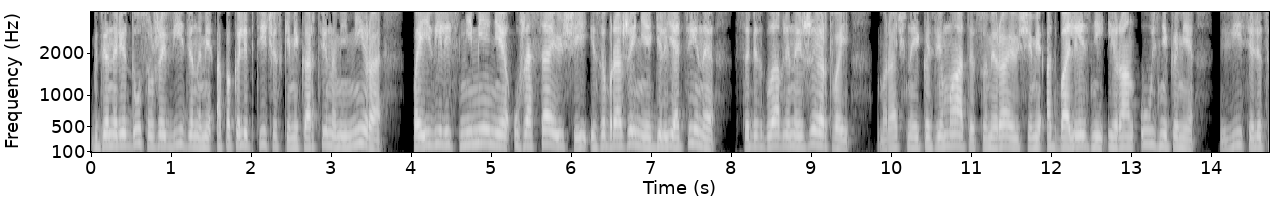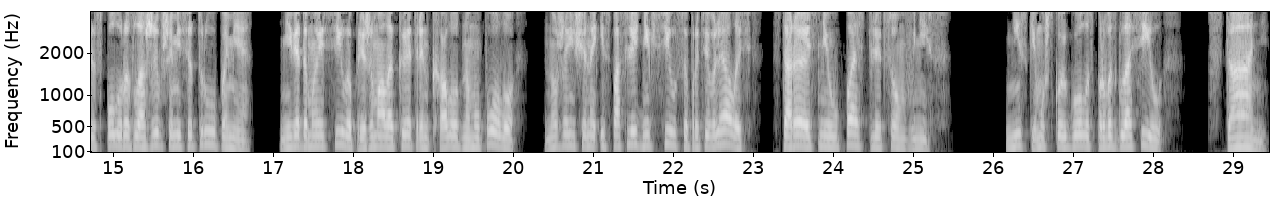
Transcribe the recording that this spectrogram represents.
где наряду с уже виденными апокалиптическими картинами мира появились не менее ужасающие изображения гильотины с обезглавленной жертвой — Мрачные казематы с умирающими от болезней и ран узниками, виселицы с полуразложившимися трупами. Неведомая сила прижимала Кэтрин к холодному полу, но женщина из последних сил сопротивлялась, стараясь не упасть лицом вниз. Низкий мужской голос провозгласил «Встань,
